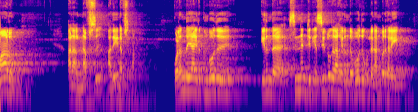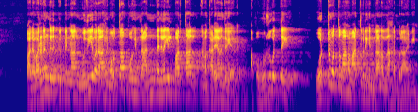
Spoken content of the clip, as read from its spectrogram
மாறும். ஆனால் நஃப்ஸு அதே நஃப்ஸ் தான் குழந்தையாக இருக்கும்போது இருந்த சின்னஞ்சிறிய சிறுகளாக இருந்தபோது உள்ள நண்பர்களை பல வருடங்களுக்கு பின்னால் முதியவராகி மௌத்தா போகின்ற அந்த நிலையில் பார்த்தால் நமக்கு அடையாளம் தெரியாது. அப்போ உருவத்தை ஒட்டுமொத்தமாக மாற்றி விடுகின்றான் அல்லாஹ் ரபுல் ஆலமீன்.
